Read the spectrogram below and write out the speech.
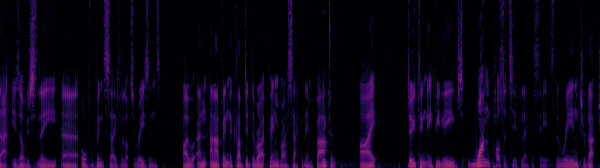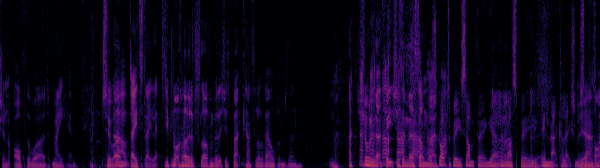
that is obviously uh, awful thing to say for lots of reasons. I w- and and I think the club did the right thing by sacking him, but Me too. I do think that if he leaves one positive legacy, it's the reintroduction of the word mayhem to our day-to-day lexicon. You've not heard of Slaven Bilic's back catalogue of albums, then? Surely that features in there somewhere. It's got to be something. Yeah, there must be in that collection of Yeah. songs. Must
